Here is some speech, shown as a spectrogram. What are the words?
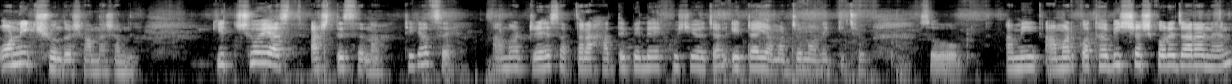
অনেক সুন্দর সামনাসামনি। কিচ্ছুই আস- আসতেছে না, ঠিক আছে? আমার ড্রেস আপনারা হাতে পেলে খুশি হয়ে যান, এটাই আমার জন্য অনেক কিছু। সো আমি, আমার কথা বিশ্বাস করে যারা নেন,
